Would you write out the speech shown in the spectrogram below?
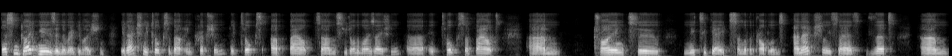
There's some great news in the regulation. It actually talks about encryption. It talks about um, pseudonymization. Uh, it talks about um, trying to mitigate some of the problems and actually says that um,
